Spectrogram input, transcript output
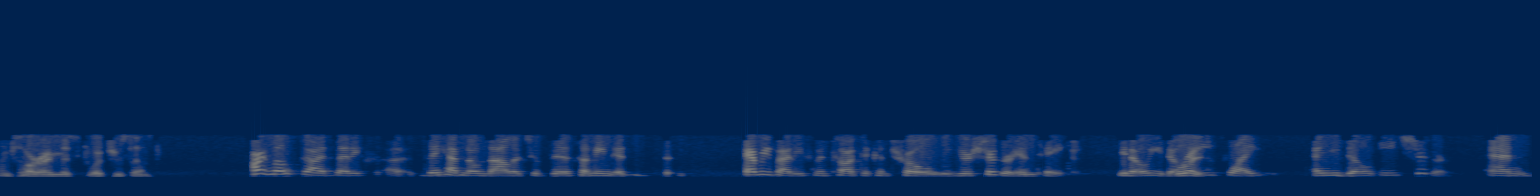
I'm sorry, I missed what you said. Aren't most diabetics? Uh, they have no knowledge of this. I mean, it, everybody's been taught to control your sugar intake. You know, you don't right. eat white and you don't eat sugar. And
